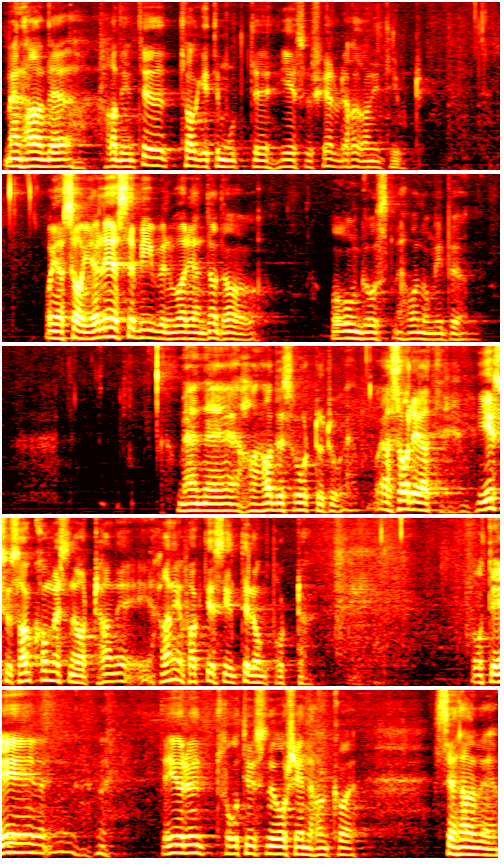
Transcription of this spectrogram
Men han eh, hade inte tagit emot eh, Jesus själv, det hade han inte gjort. Och jag sa, jag läser Bibeln varenda dag och, och umgås med honom i bön. Men eh, han hade svårt att tro. Jag sa det att Jesus han kommer snart, han är, han är faktiskt inte långt borta. Och det är, det är runt 2000 år sedan han, sedan han eh,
